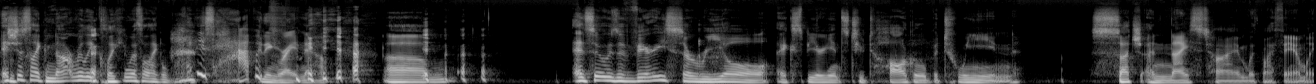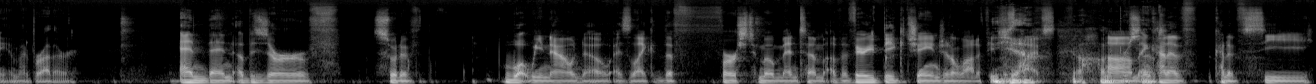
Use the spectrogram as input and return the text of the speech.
it's just like not really clicking with it. Like, what is happening right now? Um, and so it was a very surreal experience to toggle between such a nice time with my family and my brother and then observe sort of what we now know as like the first momentum of a very big change in a lot of people's Yeah. lives um, and kind of kind of see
